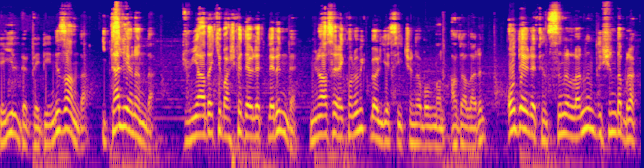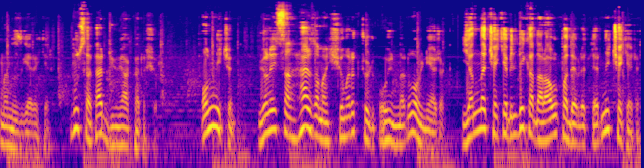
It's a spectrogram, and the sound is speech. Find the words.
değildir dediğiniz anda İtalya'nın da dünyadaki başka devletlerin de münasır ekonomik bölgesi içinde bulunan adaların o devletin sınırlarının dışında bırakmanız gerekir. Bu sefer dünya karışır. Onun için Yunanistan her zaman şımarık çocuk oyunlarını oynayacak. Yanına çekebildiği kadar Avrupa devletlerini çekecek.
